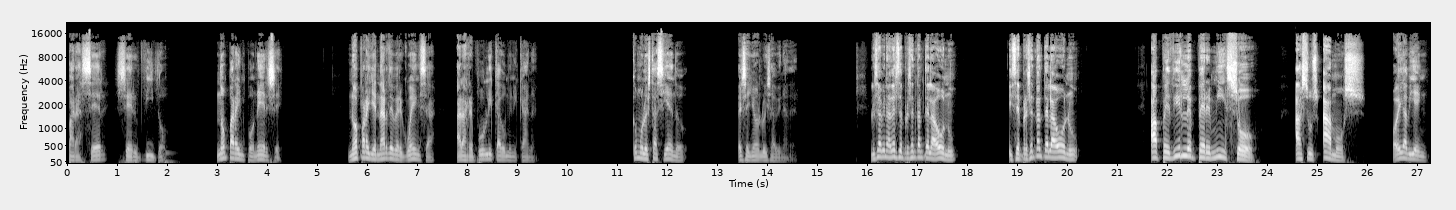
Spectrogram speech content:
para ser servido no para imponerse, no para llenar de vergüenza a la República Dominicana, como lo está haciendo el señor Luis Abinader. Luis Abinader se presenta ante la ONU y se presenta ante la ONU a pedirle permiso a sus amos, oiga bien,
